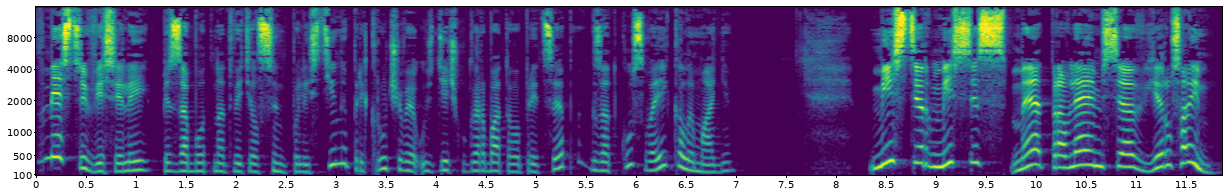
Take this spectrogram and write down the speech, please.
вместе веселей!» — беззаботно ответил сын Палестины, прикручивая уздечку горбатого прицепа к задку своей колымаги. «Мистер, миссис, мы отправляемся в Иерусалим!»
